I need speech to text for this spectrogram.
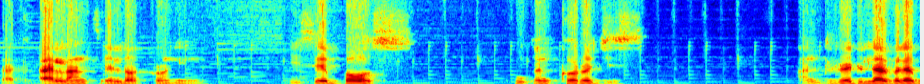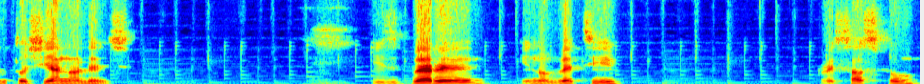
that I learned a lot from him. He's a boss who encourages and readily available to share knowledge. He's very innovative, resourceful,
